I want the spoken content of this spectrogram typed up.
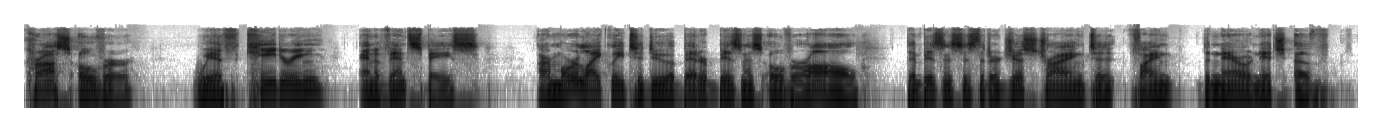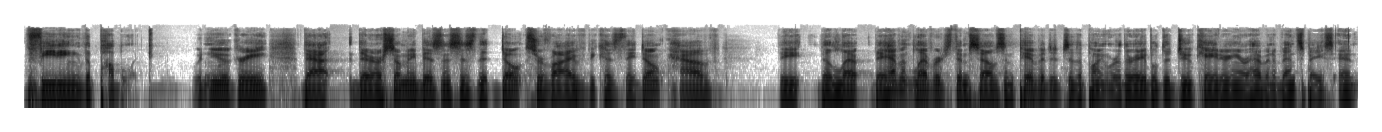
cross over with catering and event space are more likely to do a better business overall than businesses that are just trying to find the narrow niche of feeding the public. Wouldn't you agree that there are so many businesses that don't survive because they don't have the the le- they haven't leveraged themselves and pivoted to the point where they're able to do catering or have an event space. And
